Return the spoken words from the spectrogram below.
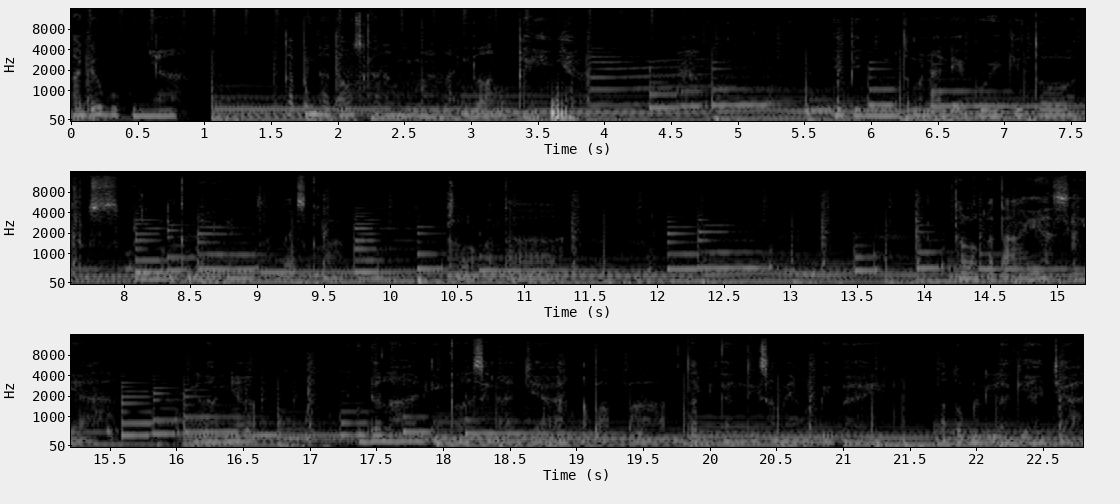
Ada bukunya. Tapi nggak tahu sekarang di mana. Hilang kayaknya dipinjem temen adik gue gitu terus belum dikembaliin sampai sekarang. Kalau kata kalau kata ayah sih ya bilangnya udahlah diikhlasin aja nggak apa-apa ntar diganti sama yang lebih baik atau beli lagi aja.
